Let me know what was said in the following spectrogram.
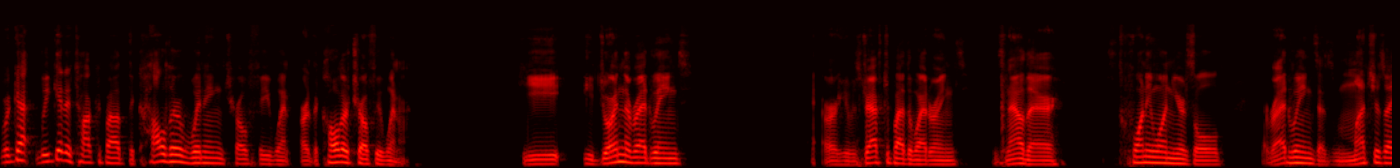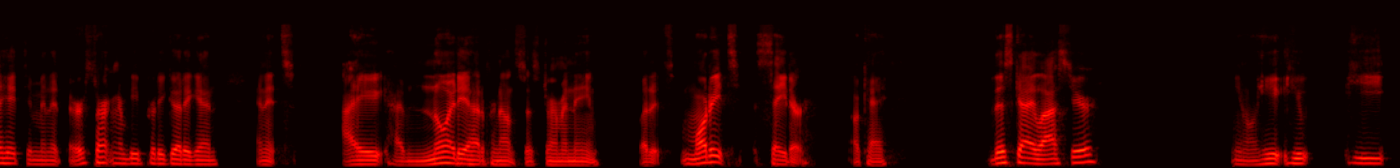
we got we get to talk about the Calder winning trophy win or the Calder Trophy winner. He he joined the Red Wings, or he was drafted by the Red Wings. He's now there. He's 21 years old. The Red Wings, as much as I hate to admit it, they're starting to be pretty good again. And it's I have no idea how to pronounce this German name, but it's Moritz Seider. Okay. This guy last year, you know, he he he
